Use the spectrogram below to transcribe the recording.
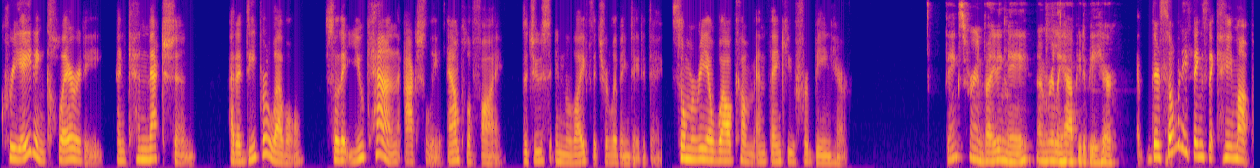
creating clarity and connection at a deeper level so that you can actually amplify the juice in the life that you're living day to day. So, Maria, welcome and thank you for being here. Thanks for inviting me. I'm really happy to be here. There's so many things that came up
